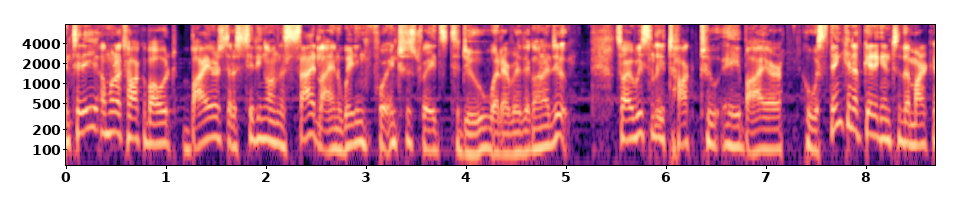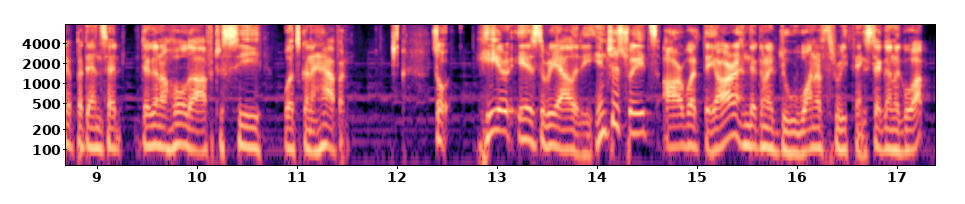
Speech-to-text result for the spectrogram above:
And today I want to talk about buyers that are sitting on the sideline waiting for interest rates to do whatever they're going to do. So I recently talked to a buyer who was thinking of getting into the market, but then said they're going to hold off to see what's going to happen. So here is the reality. Interest rates are what they are, and they're going to do one of three things. They're going to go up,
